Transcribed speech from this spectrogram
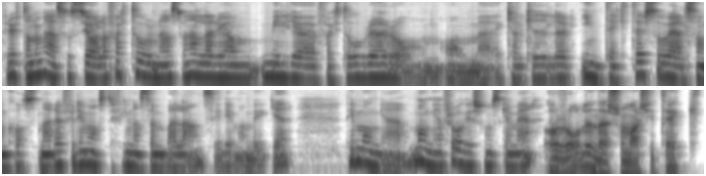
Förutom de här sociala faktorerna så handlar det om miljöfaktorer och om, om eh, kalkyler, intäkter såväl som kostnader för det måste finnas en balans i det man bygger. Det är många, många frågor som ska med. Har rollen där som arkitekt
